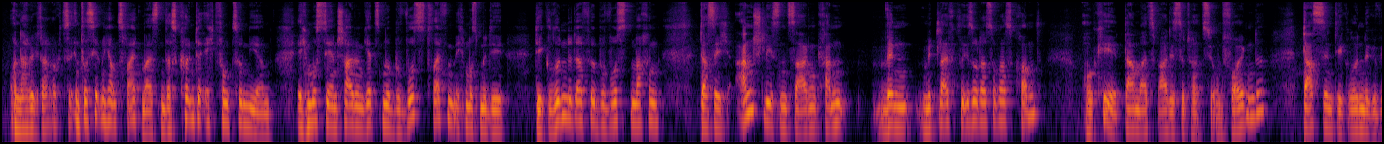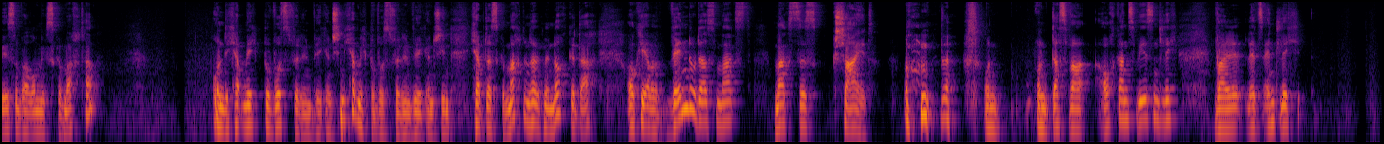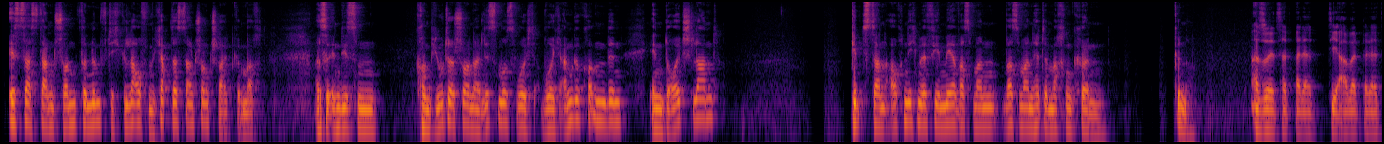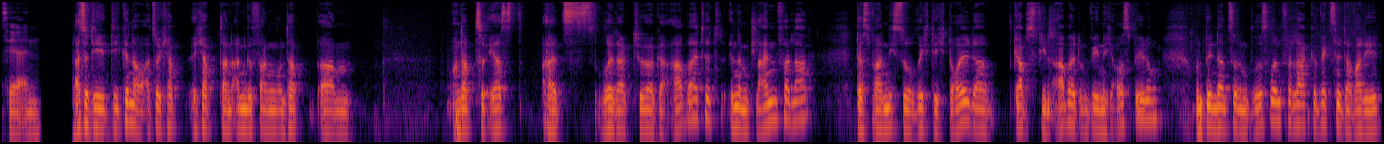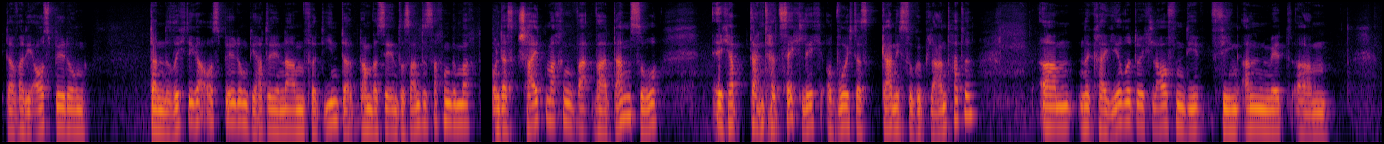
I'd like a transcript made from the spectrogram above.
und da habe ich gedacht, das interessiert mich am zweitmeisten. Das könnte echt funktionieren. Ich muss die Entscheidung jetzt nur bewusst treffen. Ich muss mir die, die Gründe dafür bewusst machen, dass ich anschließend sagen kann, wenn Midlife-Krise oder sowas kommt, okay, damals war die Situation folgende, das sind die Gründe gewesen, warum ich es gemacht habe. Und ich habe mich bewusst für den Weg entschieden. Ich habe mich bewusst für den Weg entschieden. Ich habe das gemacht und habe mir noch gedacht, okay, aber wenn du das magst, magst du es gescheit. Und, und, und das war auch ganz wesentlich, weil letztendlich ist das dann schon vernünftig gelaufen. Ich habe das dann schon gescheit gemacht. Also in diesem Computerjournalismus, wo ich, wo ich angekommen bin, in Deutschland, gibt es dann auch nicht mehr viel mehr, was man, was man hätte machen können. Genau. Also jetzt hat bei der, die Arbeit bei der CRN. Also die, die genau, also ich habe ich hab dann angefangen und habe ähm, und habe zuerst als Redakteur gearbeitet in einem kleinen Verlag. Das war nicht so richtig doll, da gab es viel Arbeit und wenig Ausbildung und bin dann zu einem größeren Verlag gewechselt. Da war die, da war die Ausbildung dann eine richtige Ausbildung, die hatte den Namen verdient, da haben wir sehr interessante Sachen gemacht. Und das Gescheitmachen war, war dann so, ich habe dann tatsächlich, obwohl ich das gar nicht so geplant hatte, ähm, eine Karriere durchlaufen, die fing an mit ähm,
